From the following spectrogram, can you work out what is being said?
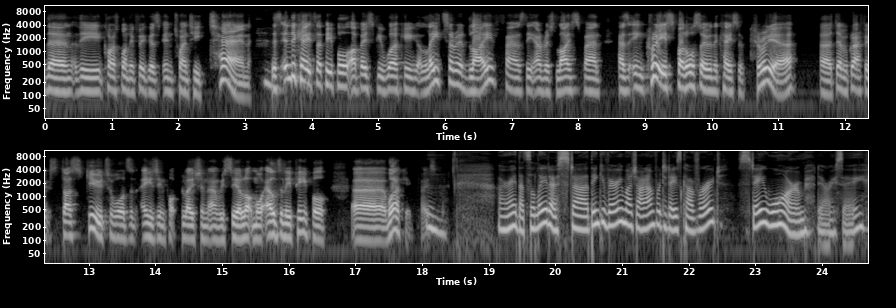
than the corresponding figures in 2010. Mm. This indicates that people are basically working later in life as the average lifespan has increased, but also in the case of Korea, uh, demographics does skew towards an aging population, and we see a lot more elderly people uh, working, basically. Mm. All right, that's the latest. Uh, thank you very much, Aram, for today's coverage. Stay warm, dare I say.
